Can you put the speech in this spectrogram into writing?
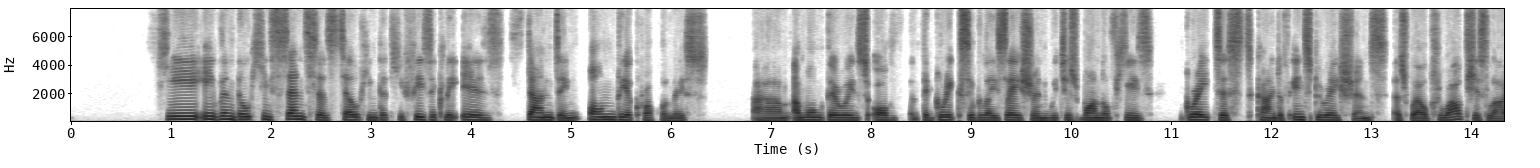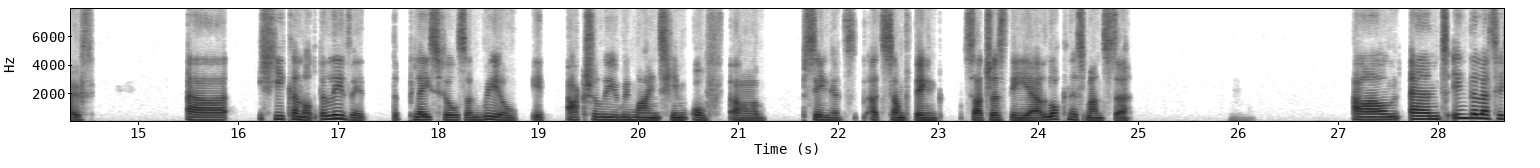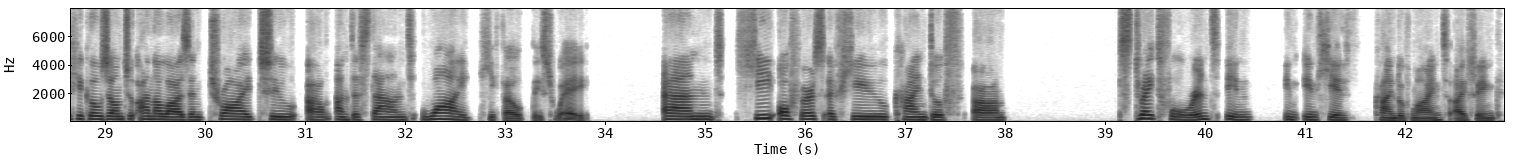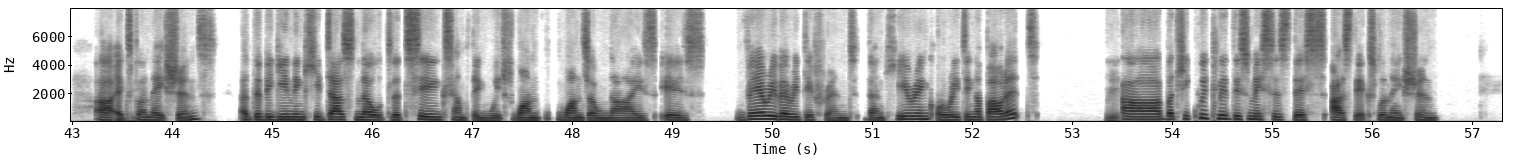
He, even though his senses tell him that he physically is standing on the Acropolis, um, among the ruins of the Greek civilization, which is one of his greatest kind of inspirations as well throughout his life, uh, he cannot believe it. The place feels unreal. It actually reminds him of uh, seeing at, at something such as the uh, Loch Ness Monster. Hmm. Um, and in the letter, he goes on to analyze and try to um, understand why he felt this way and he offers a few kind of um, straightforward in, in in his kind of mind, I think, uh, mm-hmm. explanations. At the beginning, he does note that seeing something with one one's own eyes is very, very different than hearing or reading about it. Mm. Uh, but he quickly dismisses this as the explanation.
